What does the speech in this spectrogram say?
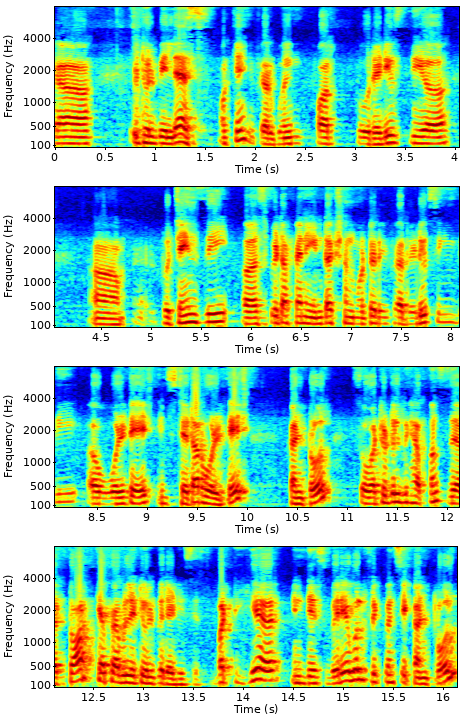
uh, it will be less okay if you are going for to reduce the uh, uh, to change the uh, speed of any induction motor if you are reducing the uh, voltage in stator voltage control so what it will be happens, the torque capability will be reduces. But here in this variable frequency control,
